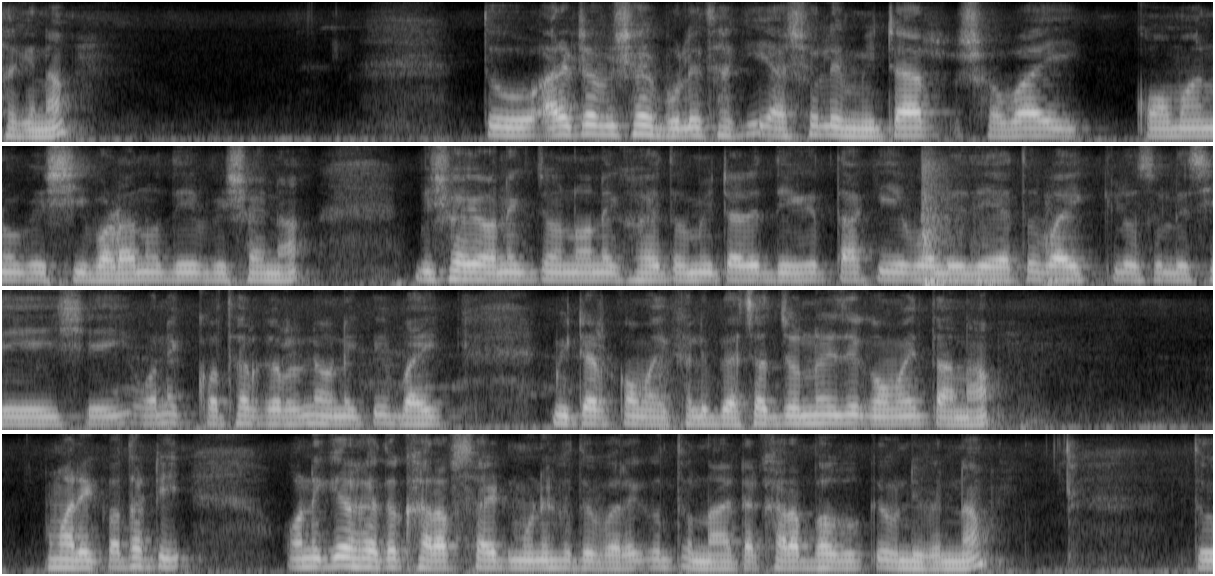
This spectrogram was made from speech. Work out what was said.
থাকে না। তো আরেকটা বিষয় বলে থাকি, আসলে মিটার সবাই কমানো বেশি, বাড়ানো দিয়ে বিষয় না। বিষয়ে অনেকজন, অনেক হয়তো মিটারের দিকে তাকিয়ে বলে যে, এত বাইক কিলো চলেছে, এই, সেই। অনেক কথার কারণে অনেকেই বাইক মিটার কমায়, খালি বেচার জন্যই যে কমায় তা না। আমার এই কথাটি অনেকের হয়তো খারাপ সাইড মনে হতে পারে, কিন্তু না, এটা খারাপ ভাগ্য কেউ নেবেন না। তো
